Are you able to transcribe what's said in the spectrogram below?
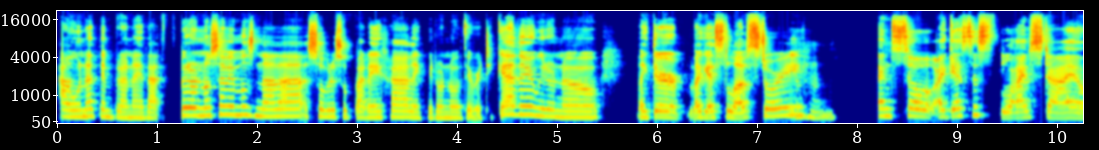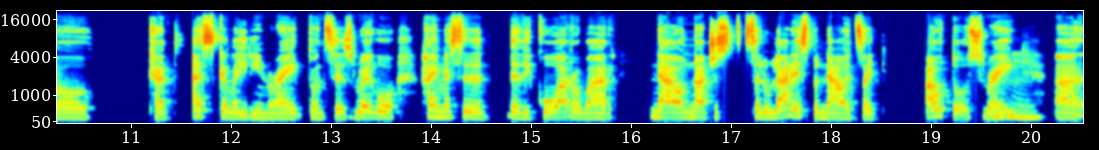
a una temprana edad, pero no sabemos nada sobre su pareja. Like, we don't know if they were together. We don't know, like, their, I guess, love story. And so I guess this lifestyle kept escalating, right? Entonces, luego Jaime se dedicó a robar now not just celulares, but now it's like autos, right? Mm-hmm. Uh,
